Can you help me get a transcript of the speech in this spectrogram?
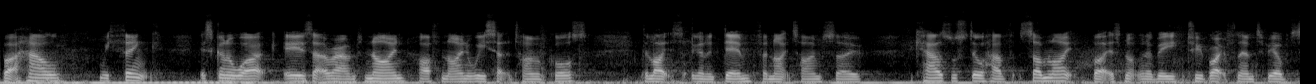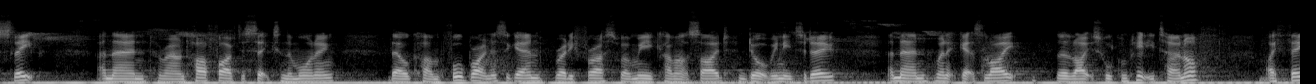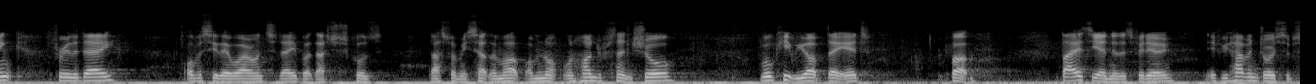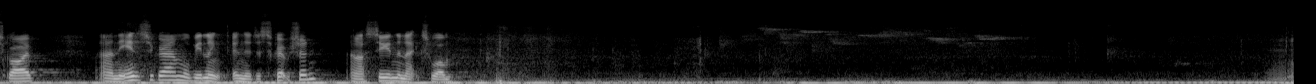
but how we think it's going to work is at around 9, half 9, we set the time of course. The lights are going to dim for night time, so the cows will still have some light, but it's not going to be too bright for them to be able to sleep. And then around half 5 to 6 in the morning, they'll come full brightness again ready for us when we come outside and do what we need to do. And then when it gets light the lights will completely turn off I think through the day. Obviously they were on today but that's just because that's when we set them up. I'm not 100% sure. We'll keep you updated but that is the end of this video. If you have enjoyed subscribe and the Instagram will be linked in the description and I'll see you in the next one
